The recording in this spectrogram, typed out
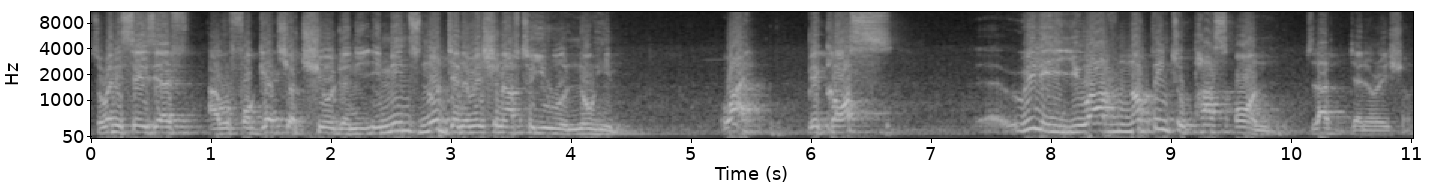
So when he says, yes, I will forget your children, it means no generation after you will know him. Why? Because uh, really you have nothing to pass on to that generation.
